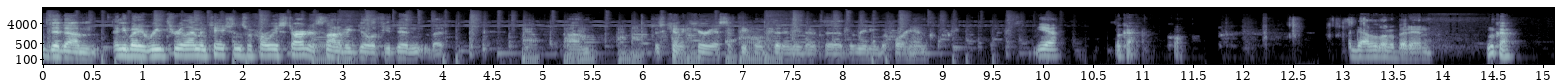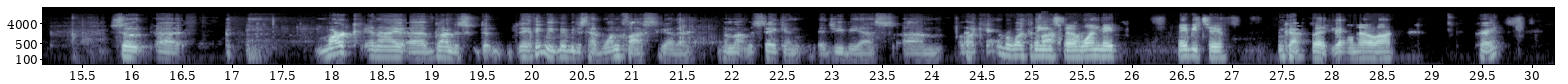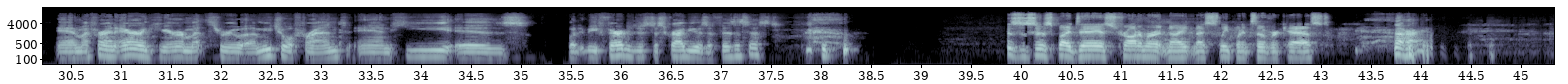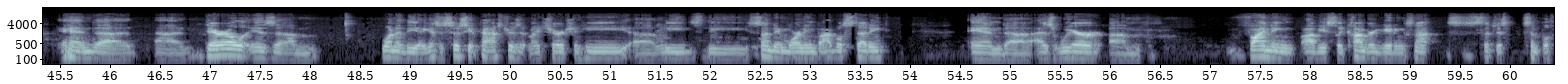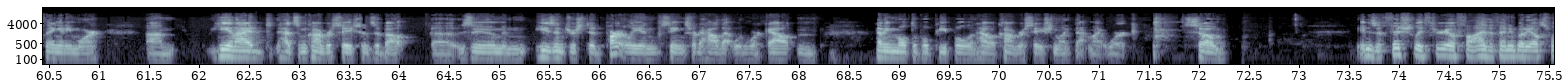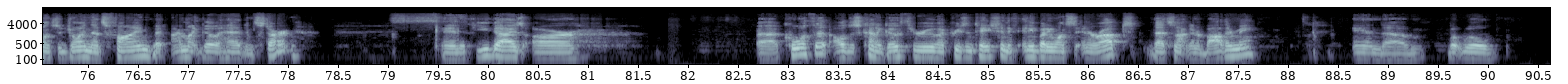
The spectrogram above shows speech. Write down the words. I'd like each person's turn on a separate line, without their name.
did um, anybody read through Lamentations before we started? It's not a big deal if you didn't, but um, just kind of curious if people did any of the, the, the reading beforehand.
Yeah.
Okay, cool.
I got a little bit in.
Okay. So uh, Mark and I uh, have gone to. I think we maybe just had one class together, if I'm not mistaken, at GBS. Um, although I can't remember what
I
the
think
class
so.
was.
One, maybe, maybe two,
Okay,
but yeah, not a lot.
Great. And my friend Aaron here met through a mutual friend, and he is. Would it be fair to just describe you as a physicist?
Physicist by day, astronomer at night, and I sleep when it's overcast.
All right. And uh, uh, Daryl is um, one of the, I guess, associate pastors at my church, and he uh, leads the Sunday morning Bible study. And uh, as we're um, finding, obviously, congregating is not such a simple thing anymore. Um, he and I had had some conversations about uh, Zoom, and he's interested partly in seeing sort of how that would work out and having multiple people and how a conversation like that might work. So it is officially 305. If anybody else wants to join, that's fine, but I might go ahead and start. And if you guys are uh, cool with it, I'll just kind of go through my presentation. If anybody wants to interrupt, that's not going to bother me. And, um, but we'll,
